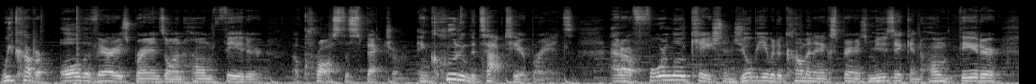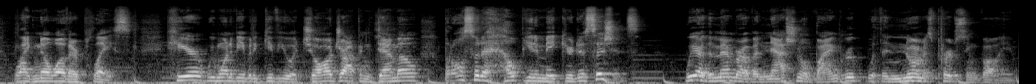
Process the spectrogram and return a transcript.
We cover all the various brands on home theater across the spectrum, including the top tier brands. At our four locations, you'll be able to come in and experience music and home theater like no other place. Here, we want to be able to give you a jaw dropping demo, but also to help you to make your decisions. We are the member of a national buying group with enormous purchasing volume.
